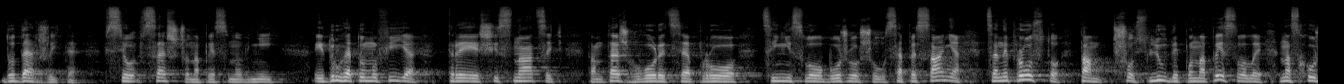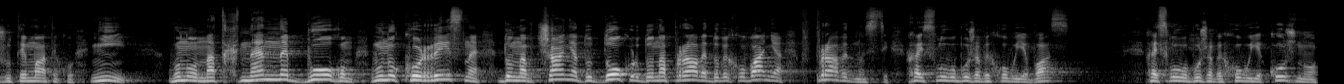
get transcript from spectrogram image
Додержуйте все, все, що написано в ній. І 2 Тимофія 3,16, там теж говориться про цінність Слова Божого, що усе Писання це не просто там щось люди понаписували на схожу тематику. Ні. Воно натхненне Богом, воно корисне до навчання, до докору, до направи, до виховання в праведності. Хай Слово Боже виховує вас. Хай Слово Боже виховує кожного,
